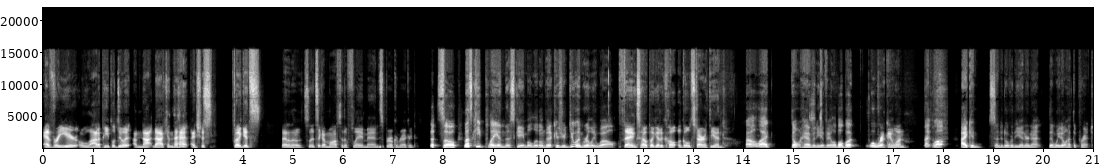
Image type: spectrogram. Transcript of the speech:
every year. A lot of people do it. I'm not knocking that. I just like it's I don't know. It's it's like a moth to the flame, man. It's a broken record. So let's keep playing this game a little Mm. bit because you're doing really well. Thanks. I hope I get a, a gold star at the end. Oh, I don't have any available, but we'll work Print on one. one. well, I can send it over the internet. Then we don't have to print.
